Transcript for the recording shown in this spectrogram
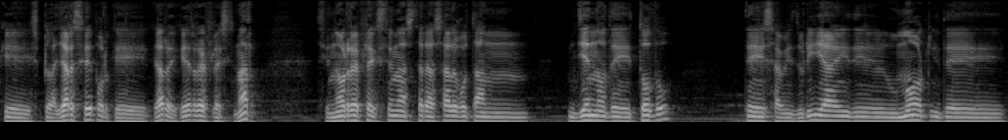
que explayarse porque, claro, hay que reflexionar. Si no reflexionas tras algo tan lleno de todo, de sabiduría y de humor y de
